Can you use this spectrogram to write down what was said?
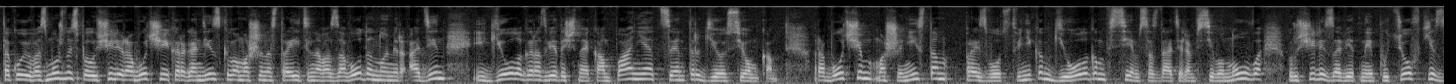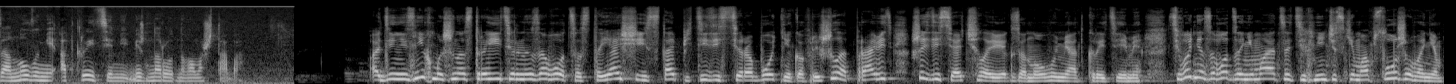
Такую возможность получили рабочие Карагандинского машиностроительного завода номер один и геолого-разведочная компания «Центр геосъемка». Рабочим, машинистам, производственникам, геологам, всем создателям всего нового вручили заветные путевки за новыми открытиями международного масштаба. Один из них – машиностроительный завод, состоящий из 150 работников, решил отправить 60 человек за новыми открытиями. Сегодня завод занимается техническим обслуживанием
